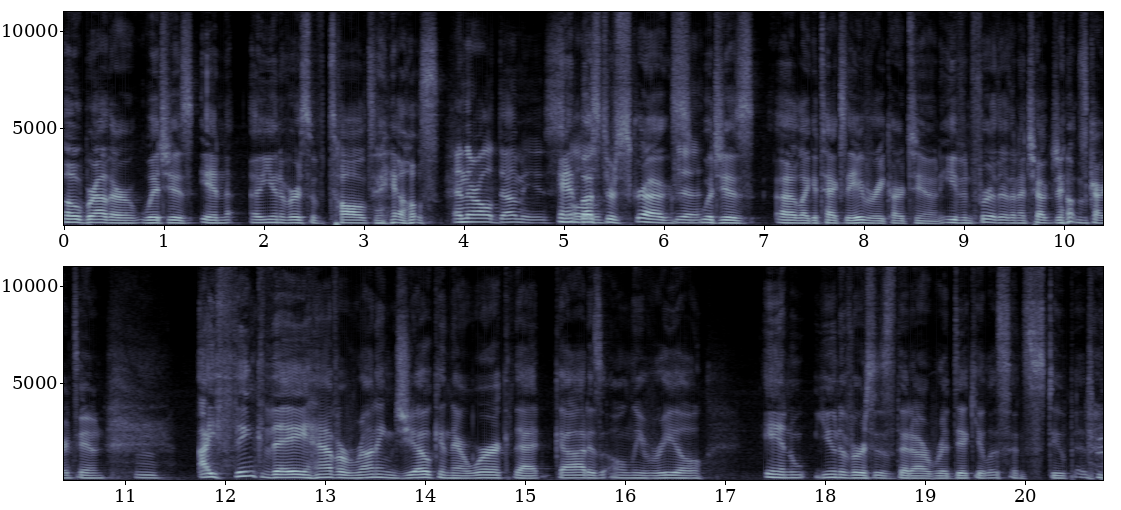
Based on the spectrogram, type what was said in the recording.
Oh Brother, which is in a universe of tall tales. And they're all dummies. And all- Buster Scruggs, Yeah. which is uh, like a Tex Avery cartoon, even further than a Chuck Jones cartoon. Mm. I think they have a running joke in their work that God is only real in universes that are ridiculous and stupid.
